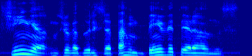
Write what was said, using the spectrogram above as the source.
tinha os jogadores que já estavam bem veteranos,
